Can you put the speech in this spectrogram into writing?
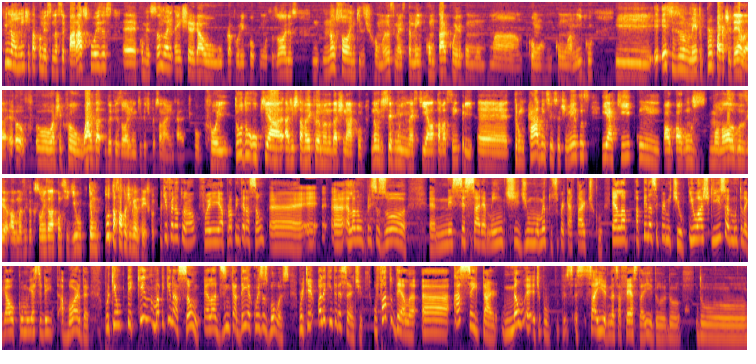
finalmente está começando a separar as coisas, é, começando a, a enxergar o, o com outros olhos, não só em quesito romance, mas também contar com ele como uma, com, com um amigo. E esse desenvolvimento por parte dela, eu, eu achei que foi o wise do episódio em quesito de personagem, cara. Tipo, foi tudo o que a, a gente tava reclamando da Shinako, não de ser ruim, mas que ela tava sempre é, truncada em seus sentimentos, e aqui, com alguns monólogos e algumas reflexões, ela conseguiu ter um puta salto gigantesco. Porque foi natural, foi a própria interação. É, é, é ela não precisou é, necessariamente de um momento super catártico. Ela apenas se permitiu. E eu acho que isso é muito legal como Yesterday aborda, porque um pequeno, uma pequena ação, ela desencadeia coisas boas. Porque, olha que interessante, o fato dela uh, aceitar, não, é, tipo, sair nessa festa aí do, do, do,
